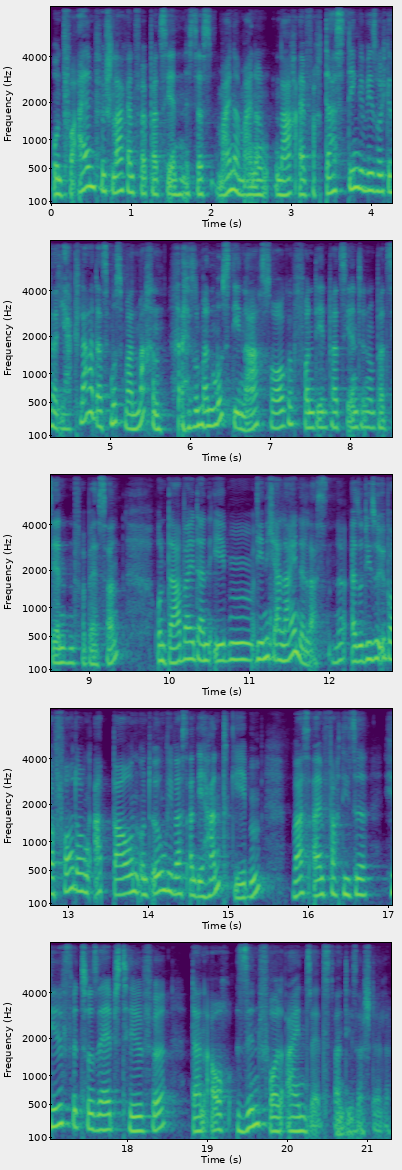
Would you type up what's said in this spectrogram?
Und vor allem für Schlaganfallpatienten ist das meiner Meinung nach einfach das Ding gewesen, wo ich gesagt habe, ja klar, das muss man machen. Also man muss die Nachsorge von den Patientinnen und Patienten verbessern und dabei dann eben die nicht alleine lassen. Ne? Also diese Überforderung abbauen und irgendwie was an die Hand geben, was einfach diese Hilfe zur Selbsthilfe dann auch sinnvoll einsetzt an dieser Stelle.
